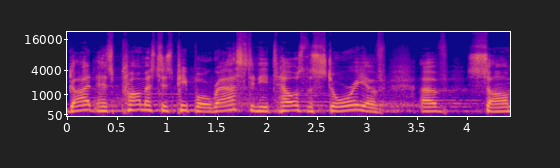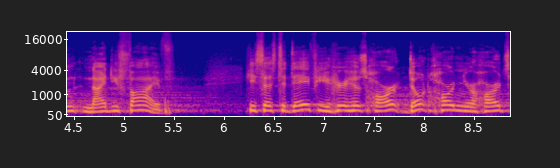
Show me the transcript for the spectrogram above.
God has promised his people rest, and he tells the story of, of Psalm 95. He says, Today, if you hear his heart, don't harden your hearts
